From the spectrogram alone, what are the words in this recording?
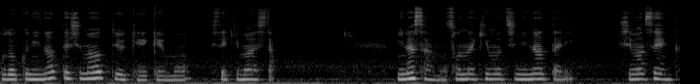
孤独になってしまうっていう経験もしてきました。皆さんもそんな気持ちになったりしませんか？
